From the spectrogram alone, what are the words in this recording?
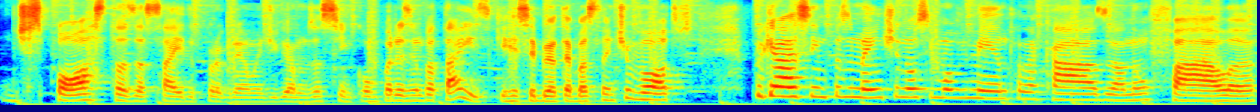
dispostas a sair do programa, digamos assim, como por exemplo a Thaís, que recebeu até bastante votos, porque ela simplesmente não se movimenta na casa, ela não fala,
